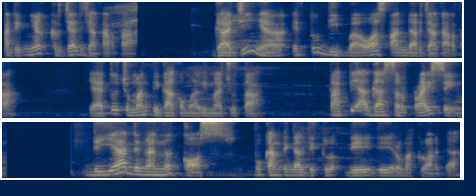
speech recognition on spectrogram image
adiknya kerja di Jakarta. Gajinya itu di bawah standar Jakarta, yaitu cuma 3,5 juta. Tapi agak surprising, dia dengan ngekos, bukan tinggal di, di, di rumah keluarga,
